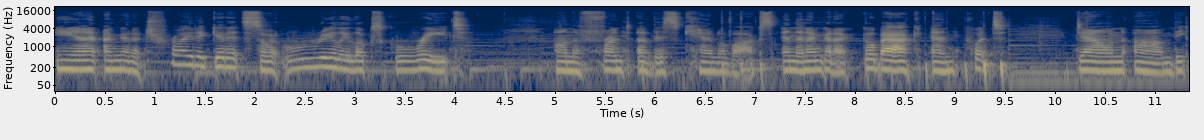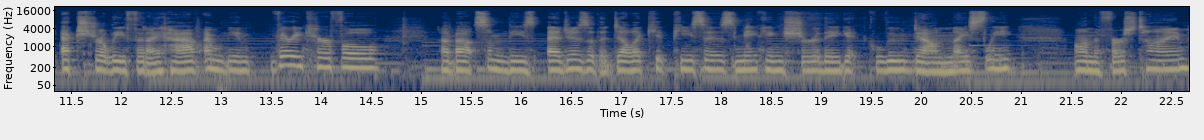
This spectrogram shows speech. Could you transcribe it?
and I'm gonna try to get it so it really looks great on the front of this candle box. And then I'm gonna go back and put down um, the extra leaf that I have. I'm being very careful about some of these edges of the delicate pieces, making sure they get glued down nicely on the first time.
